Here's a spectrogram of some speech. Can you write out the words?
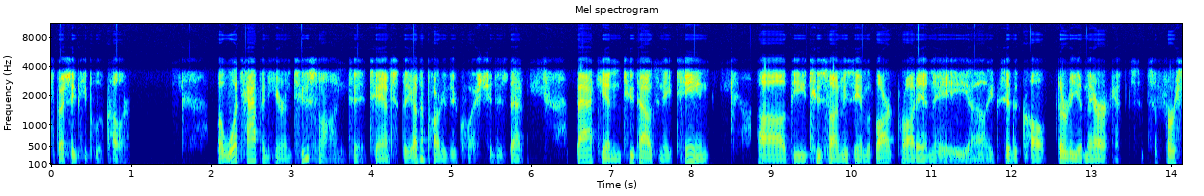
especially people of color. But what's happened here in Tucson, to, to answer the other part of your question, is that back in 2018, uh, the Tucson Museum of Art brought in a uh, exhibit called 30 Americans. It's the first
